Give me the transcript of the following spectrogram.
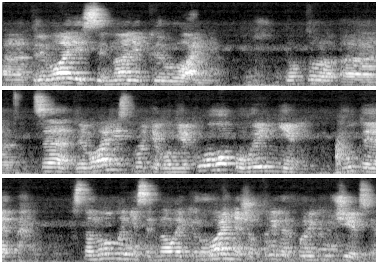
е, тривалість сигналів керування. Тобто це тривалість, протягом якого повинні бути встановлені сигнали керування, щоб тригер переключився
